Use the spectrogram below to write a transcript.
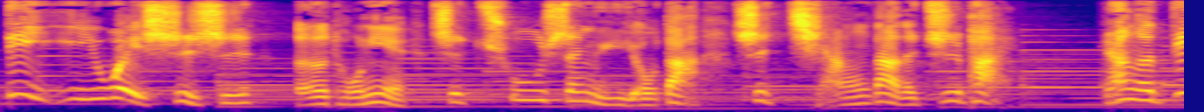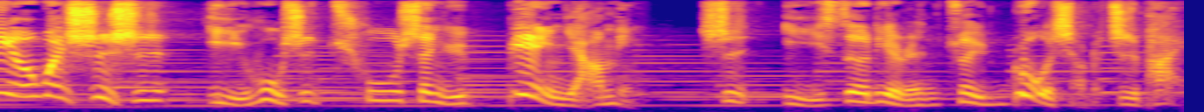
第一位士师俄陀聂是出生于犹大，是强大的支派；然而第二位士师以户是出生于便雅悯，是以色列人最弱小的支派。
